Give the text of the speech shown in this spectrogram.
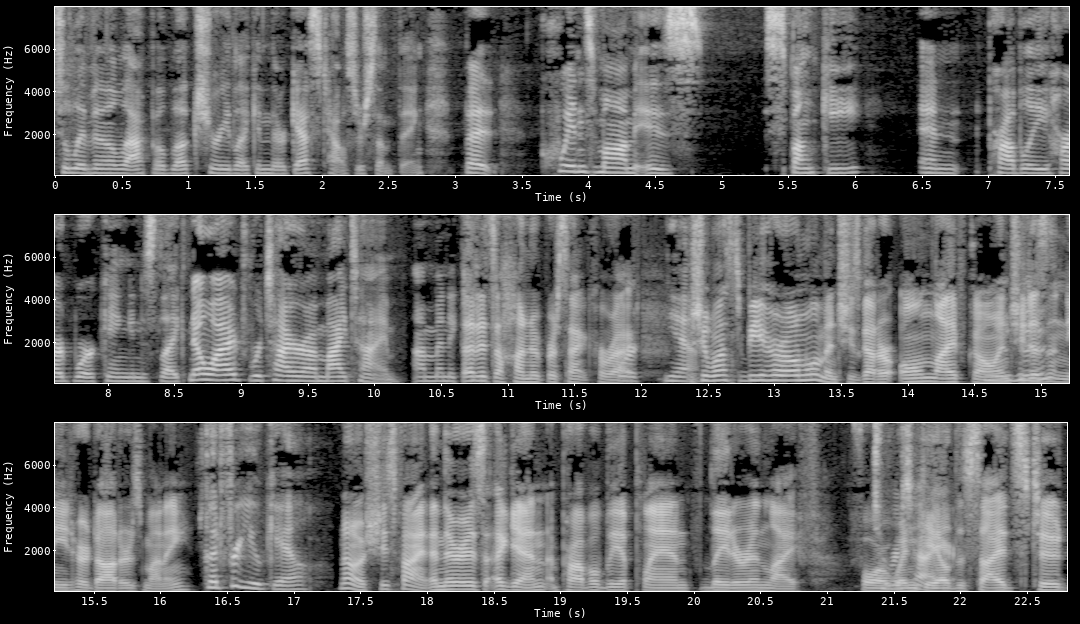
to live in the lap of luxury, like in their guest house or something. But Quinn's mom is spunky and probably hardworking and is like, no, I'd retire on my time. I'm going to That is 100% correct. Or- yeah. She wants to be her own woman. She's got her own life going. Mm-hmm. She doesn't need her daughter's money. good for you, Gail. No, she's fine. And there is, again, probably a plan later in life for when. Gail decides to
